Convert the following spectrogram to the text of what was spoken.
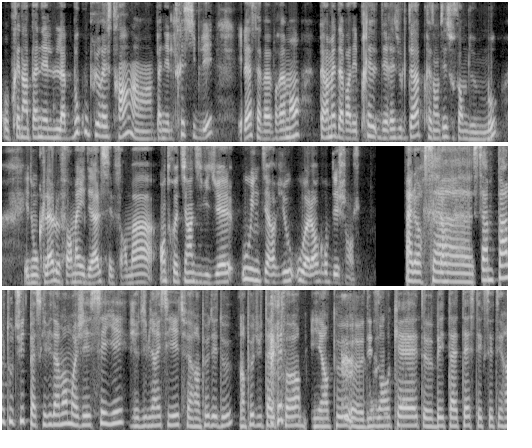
auprès d'un panel là beaucoup plus restreint, un panel très ciblé. Et là, ça va vraiment permettre d'avoir des, des résultats présentés sous forme de mots. Et donc là, le format idéal, c'est le format entretien individuel ou interview ou alors groupe d'échange. Alors ça, ça me parle tout de suite parce qu'évidemment moi j'ai essayé, je dis bien essayé de faire un peu des deux, un peu du typeform et un peu euh, des enquêtes, euh, bêta tests, etc.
